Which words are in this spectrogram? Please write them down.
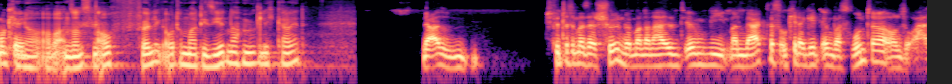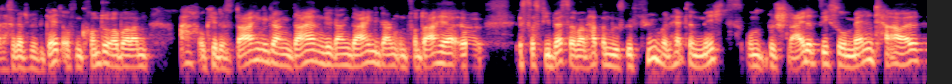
Okay. Genau, aber ansonsten auch völlig automatisiert nach Möglichkeit. Ja, also ich finde das immer sehr schön, wenn man dann halt irgendwie, man merkt das, okay, da geht irgendwas runter und so, ah, das ist ja gar nicht mehr viel Geld auf dem Konto, aber dann, ach, okay, das ist dahin gegangen, dahin gegangen, dahin gegangen und von daher äh, ist das viel besser. Man hat dann das Gefühl, man hätte nichts und beschneidet sich so mental,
